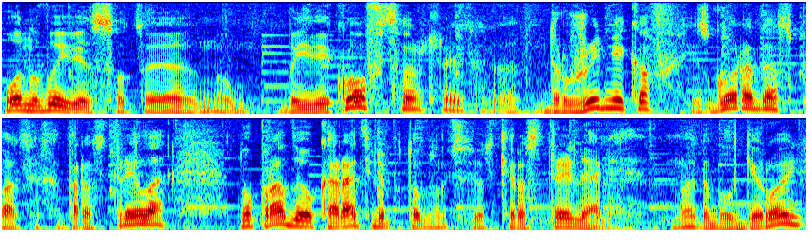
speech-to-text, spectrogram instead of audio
он вывез вот, э, ну, боевиков, дружинников из города, спас их от расстрела. Но, правда, его каратели потом все-таки расстреляли. Но это был герой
